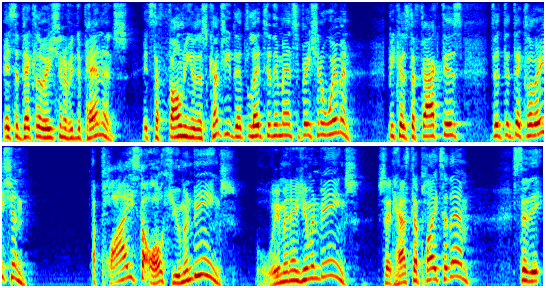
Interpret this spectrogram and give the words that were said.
it's the Declaration of Independence. It's the founding of this country that led to the emancipation of women. Because the fact is that the Declaration applies to all human beings. Women are human beings. So it has to apply to them. So the,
